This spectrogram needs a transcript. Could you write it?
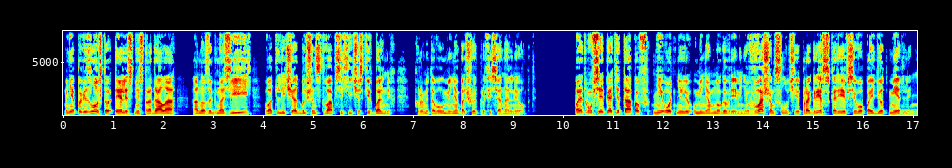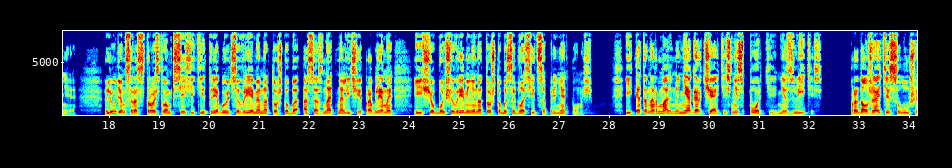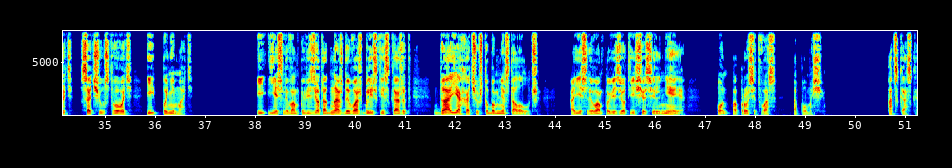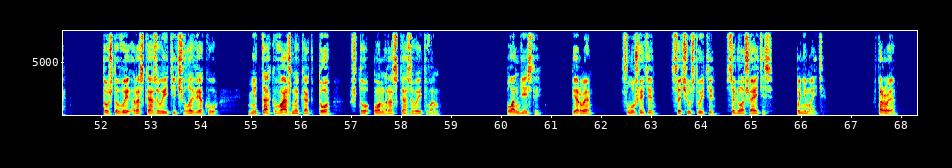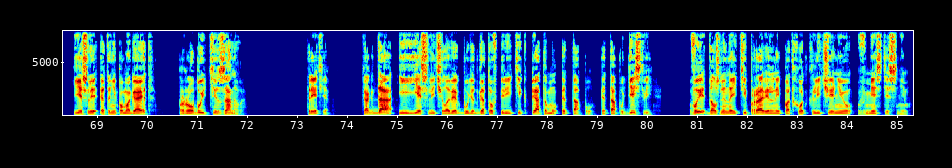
Мне повезло, что Элис не страдала анозагнозией, в отличие от большинства психических больных. Кроме того, у меня большой профессиональный опыт. Поэтому все пять этапов не отняли у меня много времени. В вашем случае прогресс, скорее всего, пойдет медленнее, Людям с расстройством психики требуется время на то, чтобы осознать наличие проблемы и еще больше времени на то, чтобы согласиться принять помощь. И это нормально, не огорчайтесь, не спорьте, не злитесь. Продолжайте слушать, сочувствовать и понимать. И если вам повезет, однажды ваш близкий скажет «Да, я хочу, чтобы мне стало лучше». А если вам повезет еще сильнее, он попросит вас о помощи. Подсказка. То, что вы рассказываете человеку, не так важно, как то, что он рассказывает вам. План действий. Первое. Слушайте, сочувствуйте, соглашайтесь, понимайте. Второе. Если это не помогает, пробуйте заново. Третье. Когда и если человек будет готов перейти к пятому этапу, этапу действий, вы должны найти правильный подход к лечению вместе с ним.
